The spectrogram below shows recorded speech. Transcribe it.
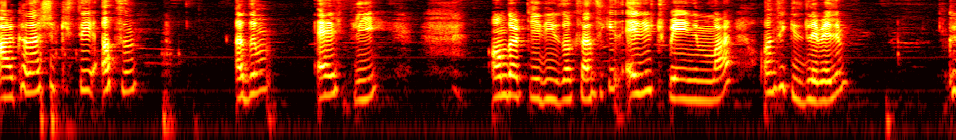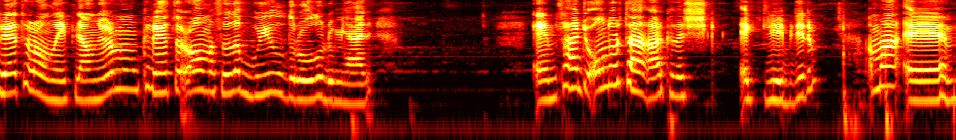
Arkadaşlık isteği atın. Adım Elfli. 14798 53 beğenim var. 18 levelim. Kreatör olmayı planlıyorum ama kreatör olmasa da bu yıldır olurum yani. Ee, sadece 14 tane arkadaş ekleyebilirim. Ama ee,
